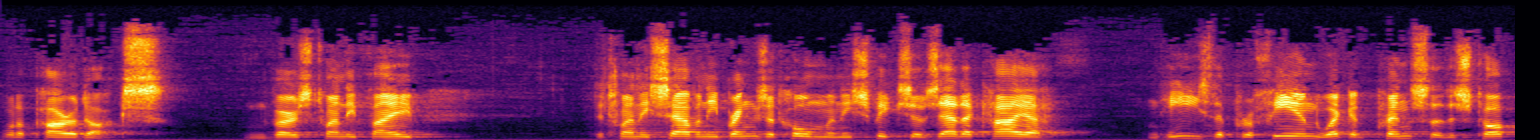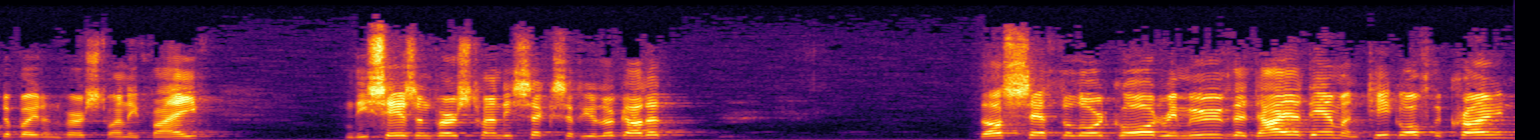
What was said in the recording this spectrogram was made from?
What a paradox. In verse 25, to 27, he brings it home and he speaks of Zedekiah. And he's the profaned, wicked prince that is talked about in verse 25. And he says in verse 26, if you look at it, Thus saith the Lord God, Remove the diadem and take off the crown.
